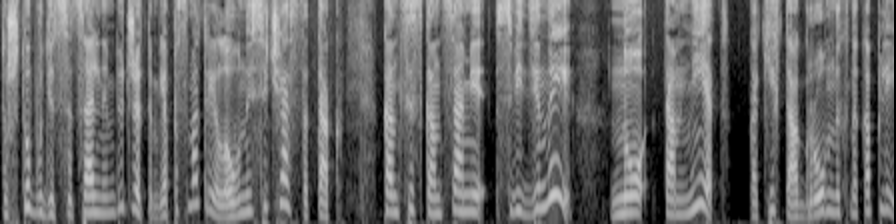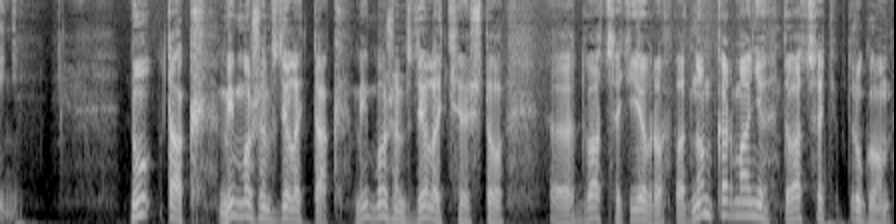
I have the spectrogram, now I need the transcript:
то что будет с социальным бюджетом? Я посмотрела, он и сейчас-то так концы с концами сведены, но там нет каких-то огромных накоплений. Ну, так, мы можем сделать так. Мы можем сделать, э, что 20 э, евро в одном кармане, 20 в другом.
